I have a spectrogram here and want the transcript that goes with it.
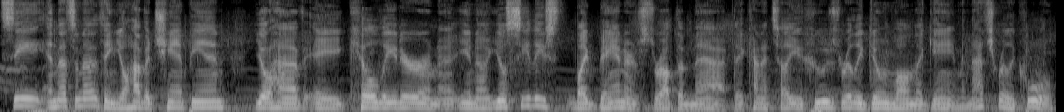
See, and that's another thing. You'll have a champion, you'll have a kill leader, and uh, you know you'll see these like banners throughout the map. They kind of tell you who's really doing well in the game, and that's really cool.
